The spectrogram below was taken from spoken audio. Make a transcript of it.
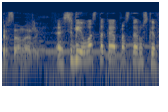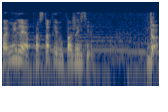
персонажей. Э, Сергей, у вас такая простая русская фамилия, простак ли вы по жизни? Да.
